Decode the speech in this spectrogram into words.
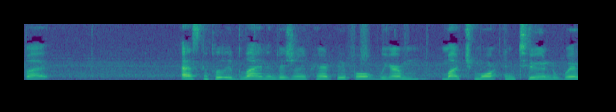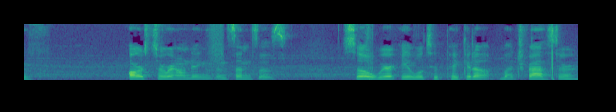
But as completely blind and visually impaired people, we are much more in tune with our surroundings and senses so we're able to pick it up much faster.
